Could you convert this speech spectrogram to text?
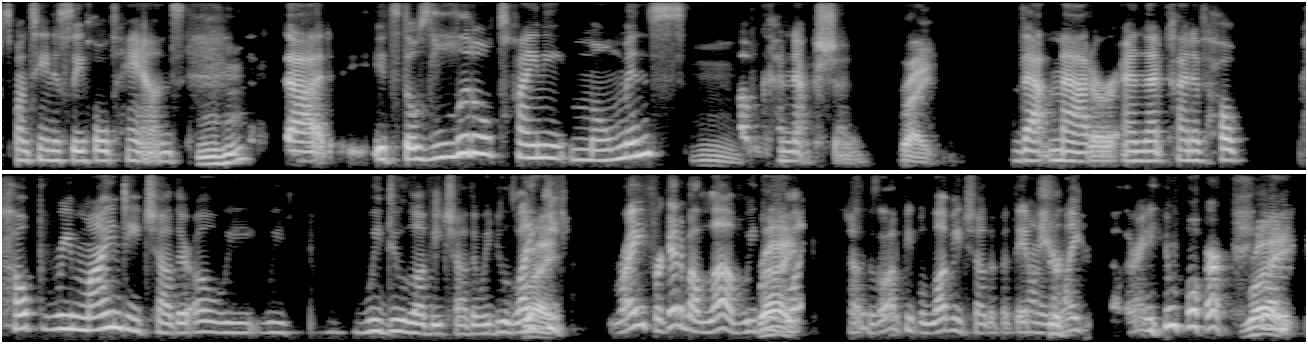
spontaneously hold hands mm-hmm. that it's those little tiny moments mm. of connection right that matter and that kind of help help remind each other oh we we we do love each other we do like right. each right forget about love we do right. like each other because a lot of people love each other but they don't sure. even like each other anymore right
